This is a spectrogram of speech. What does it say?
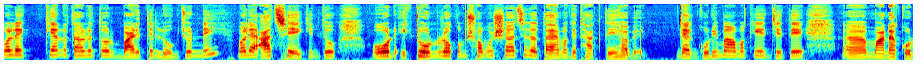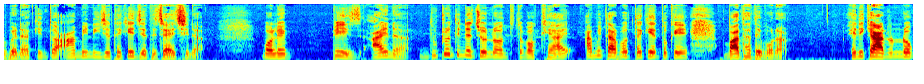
বলে, কেন? তাহলে তোর বাড়িতে লোকজন নেই? বলে, আছে, কিন্তু ওর একটু অন্যরকম সমস্যা আছে তো, তাই আমাকে থাকতেই হবে। দেখ, গরিমা আমাকে যেতে মানা করবে না, কিন্তু আমি নিজে থেকেই যেতে চাইছি না। বলে, প্লিজ, আয় না। দুটো দিনের জন্য অন্ততপক্ষে আয়। আমি তারপর থেকে তোকে বাধা দেবো না। এদিকে আরণ্যক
